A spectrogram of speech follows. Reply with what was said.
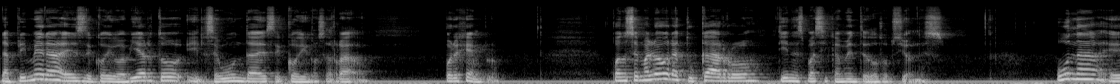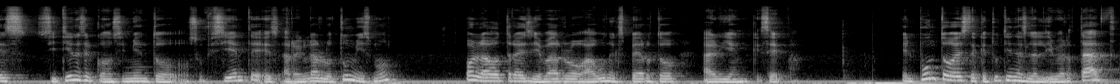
La primera es de código abierto y la segunda es de código cerrado. Por ejemplo, cuando se malogra tu carro, tienes básicamente dos opciones. Una es, si tienes el conocimiento suficiente, es arreglarlo tú mismo, o la otra es llevarlo a un experto, alguien que sepa. El punto es de que tú tienes la libertad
